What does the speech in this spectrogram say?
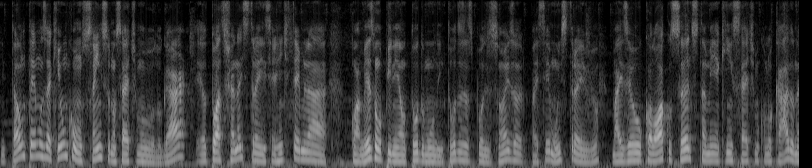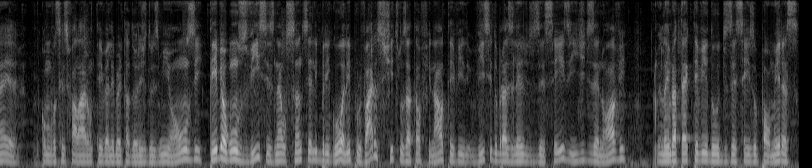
Então temos aqui um consenso no sétimo lugar. Eu tô achando estranho. Se a gente terminar com a mesma opinião, todo mundo em todas as posições, vai ser muito estranho, viu? Mas eu coloco o Santos também aqui em sétimo colocado, né? como vocês falaram, teve a Libertadores de 2011, teve alguns vices, né? O Santos ele brigou ali por vários títulos até o final, teve vice do Brasileiro de 16 e de 19. Eu lembro até que teve do 16 o Palmeiras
